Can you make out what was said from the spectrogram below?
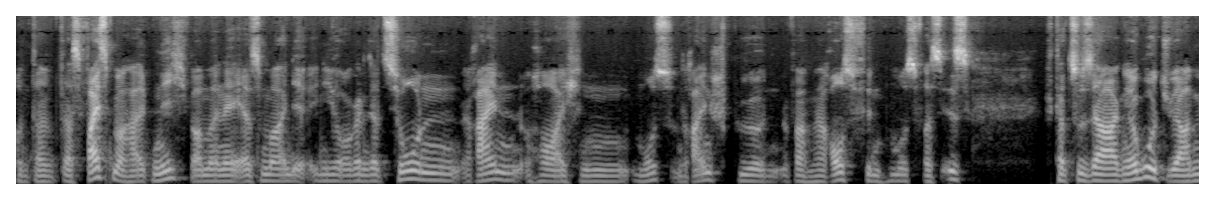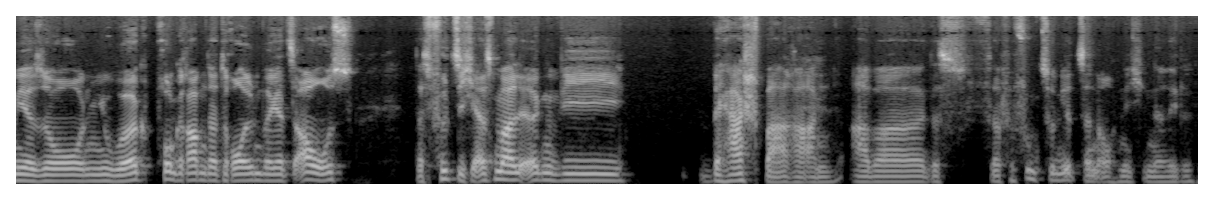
Und dann, das weiß man halt nicht, weil man ja erstmal in die, in die Organisation reinhorchen muss und reinspüren und einfach mal herausfinden muss, was ist. Statt zu sagen, ja gut, wir haben hier so ein New Work-Programm, das rollen wir jetzt aus. Das fühlt sich erstmal irgendwie beherrschbarer an, aber das, dafür funktioniert es dann auch nicht in der Regel.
